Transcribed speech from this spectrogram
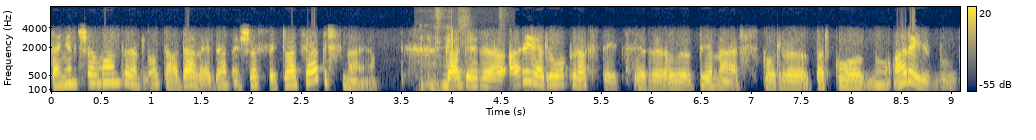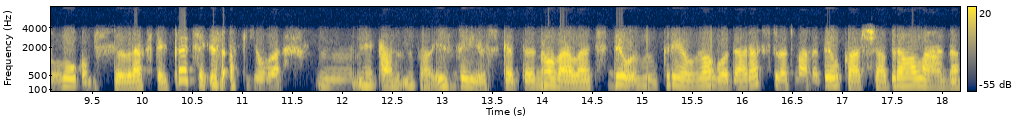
saņemt šo mantojumu. Nu, tādā veidā mēs šo situāciju atrisinājām. -hmm. Tad ir arī ar roku rakstīts ir piemērs, kur, par ko nu, arī lūgums rakstīt precīzāk, jo mm, kā, nu, kā izdzīves, kad novēlēts div, krievu valodā rakstot mana divkāršā brālēna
